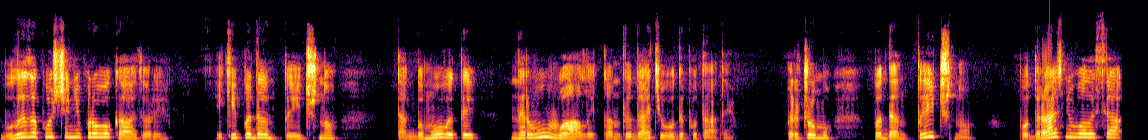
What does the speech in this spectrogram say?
були запущені провокатори, які педантично, так би мовити, нервували кандидатів у депутати. Причому педантично подразнювалася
